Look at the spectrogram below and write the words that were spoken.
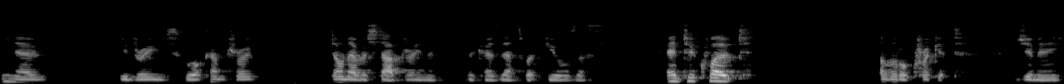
you know, your dreams will come true. Don't ever stop dreaming because that's what fuels us. And to quote a little cricket, Jiminy,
